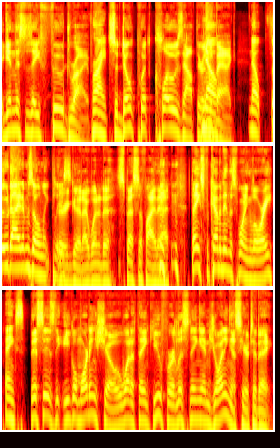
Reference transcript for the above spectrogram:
again, this is a food drive. Right. So don't put clothes out there in the bag. No, food items only, please. Very good. I wanted to specify that. thanks for coming in this morning, Lori. Thanks. This is the Eagle Morning Show. I want to thank you for listening and joining us here today.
